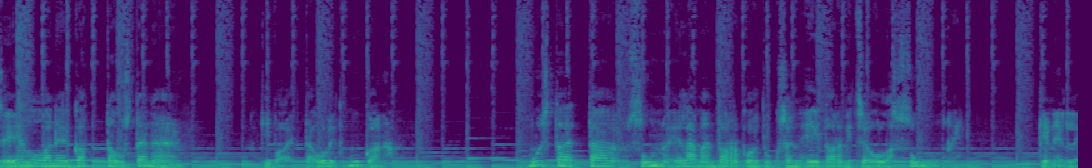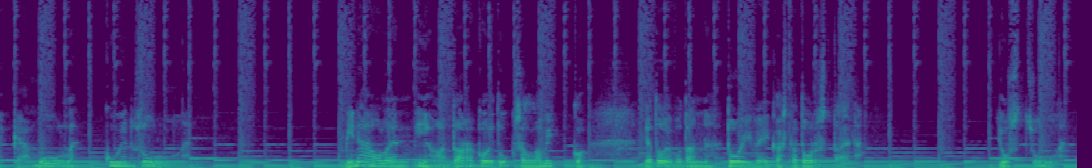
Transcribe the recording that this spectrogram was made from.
Sellainen kattaus tänään. Kiva, että olit mukana. Muista, että sun elämän tarkoituksen ei tarvitse olla suuri kenellekään muulle kuin sulle. Minä olen ihan tarkoituksella Mikko ja toivotan toiveikasta torstaita. Just sulle.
